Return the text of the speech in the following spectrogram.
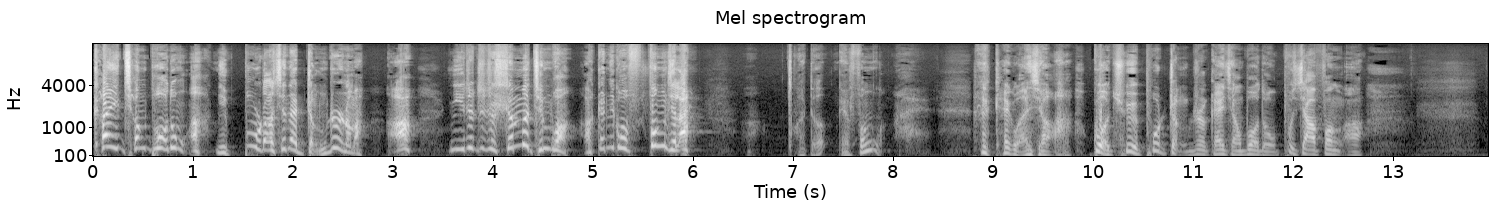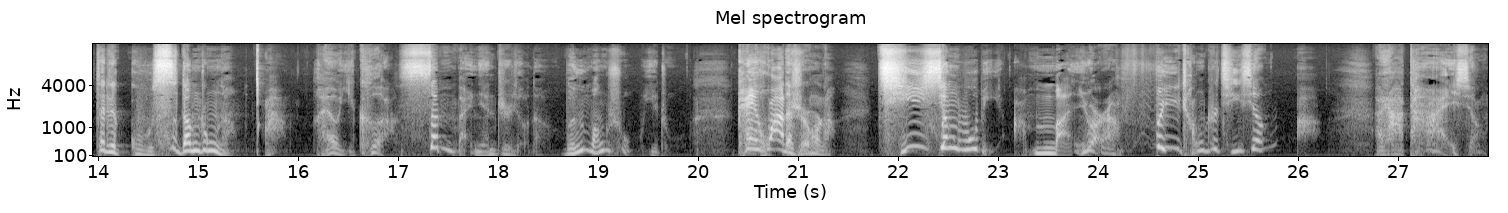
开枪破洞啊！你不知道现在整治呢吗？啊，你这这这什么情况啊？赶紧给我封起来！啊，得给封了。哎 开个玩笑啊！过去不整治开墙破洞，不瞎封啊。在这古寺当中呢，啊，还有一棵啊三百年之久的文王树一株，开花的时候呢，奇香无比啊，满院啊非常之奇香啊，哎呀，太香了！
